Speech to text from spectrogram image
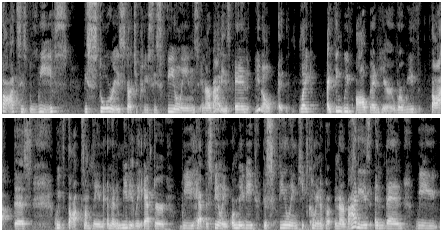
thoughts, these beliefs, these stories start to produce these feelings in our bodies. And, you know, eh, like I think we've all been here where we've thought this, we've thought something, and then immediately after we have this feeling, or maybe this feeling keeps coming up in our bodies, and then we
